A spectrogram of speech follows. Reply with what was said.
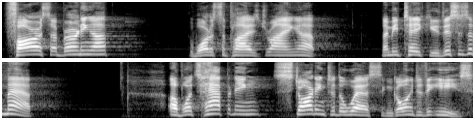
Forests are burning up, the water supply is drying up. Let me take you, this is a map of what's happening starting to the west and going to the east.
